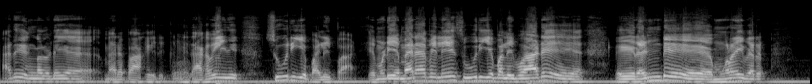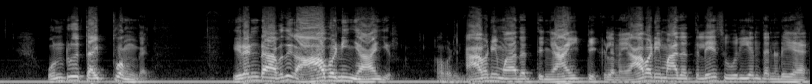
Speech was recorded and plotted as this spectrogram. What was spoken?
அது எங்களுடைய மரபாக இருக்கிறது ஆகவே இது சூரிய வழிபாடு. என்னுடைய மரபிலே சூரிய வழிபாடு ரெண்டு முறை வரும். ஒன்று தைப்பொங்கல் இரண்டாவது ஆவணி ஞாயிறு. ஆவணி மாதத்து ஞாயிற்றுக்கிழமை. ஆவணி மாதத்திலே சூரியன் தன்னுடைய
